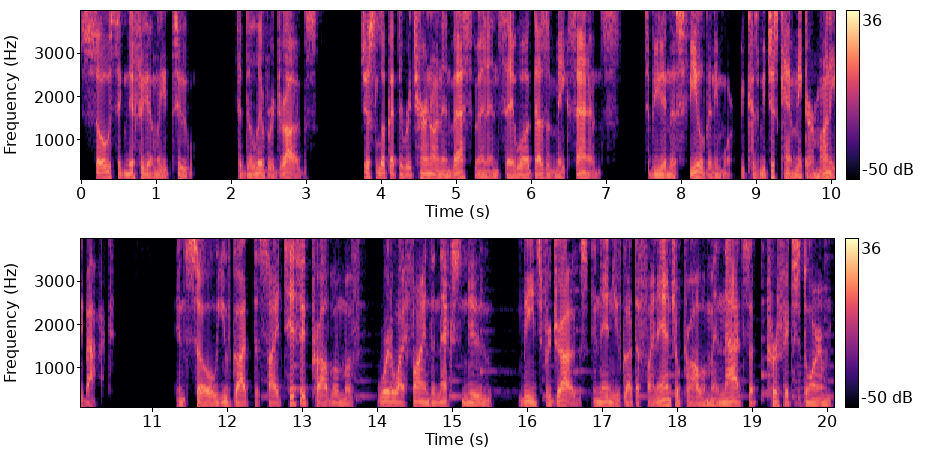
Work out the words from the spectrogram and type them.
so significantly to, to deliver drugs just look at the return on investment and say, well, it doesn't make sense to be in this field anymore because we just can't make our money back. And so you've got the scientific problem of where do I find the next new leads for drugs. And then you've got the financial problem. And that's a perfect storm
